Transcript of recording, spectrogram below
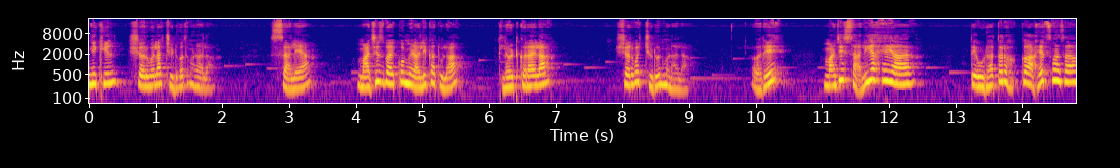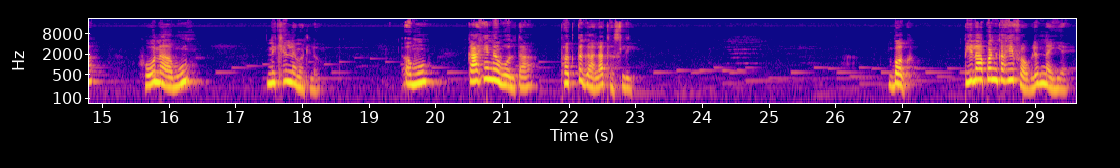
निखिल शर्वला चिडवत म्हणाला साल्या माझीच बायको मिळाली का तुला? फ्लट करायला? शर्व चिडून म्हणाला अरे माझी साली आहे यार. तेवढा तर हक्क आहेच माझा. हो ना अमू? निखिलने म्हटलं अमू काही न बोलता फक्त गालात हसली. बघ तिला पण काही प्रॉब्लेम नाही आहे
